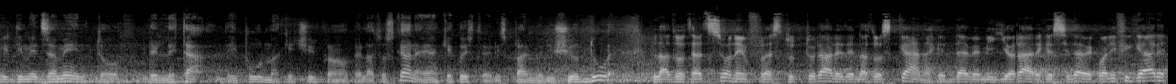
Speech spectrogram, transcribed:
il dimezzamento dell'età dei pullman che circolano per la Toscana e anche questo è il risparmio di CO2. La dotazione infrastrutturale della Toscana che deve migliorare, che si deve qualificare,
